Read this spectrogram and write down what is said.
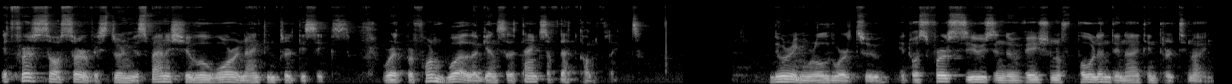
It first saw service during the Spanish Civil War in 1936, where it performed well against the tanks of that conflict. During World War II, it was first used in the invasion of Poland in 1939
